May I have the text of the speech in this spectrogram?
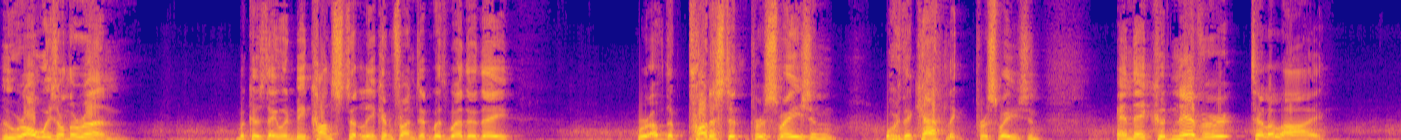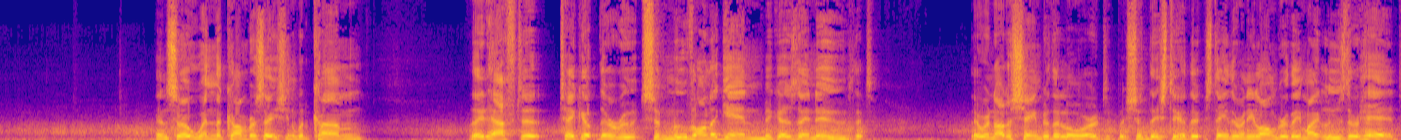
who were always on the run because they would be constantly confronted with whether they were of the Protestant persuasion or the Catholic persuasion. And they could never tell a lie. And so when the conversation would come, they'd have to take up their roots and move on again because they knew that they were not ashamed of the Lord, but should they stay there, any longer, they might lose their head.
